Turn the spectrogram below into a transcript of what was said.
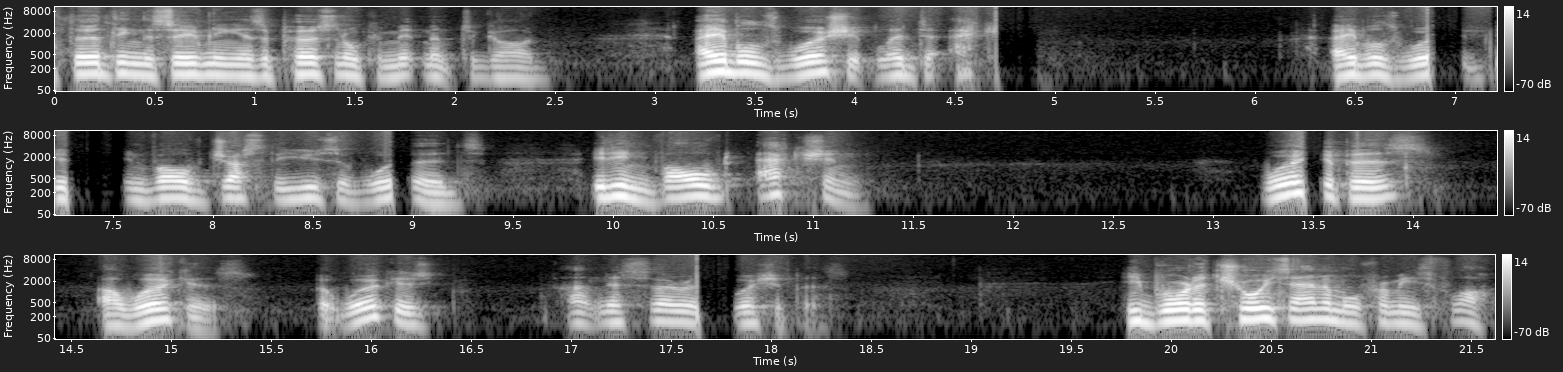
third thing this evening is a personal commitment to God. Abel's worship led to action. Abel's worship didn't involve just the use of words, it involved action. Worshippers are workers, but workers aren't necessarily worshippers. He brought a choice animal from his flock.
